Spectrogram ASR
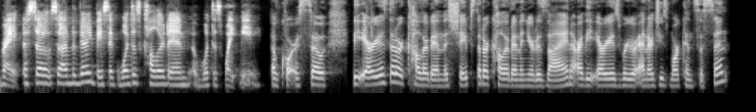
Right. So, so at the very basic, what does colored in? What does white mean? Of course. So the areas that are colored in, the shapes that are colored in in your design are the areas where your energy is more consistent.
